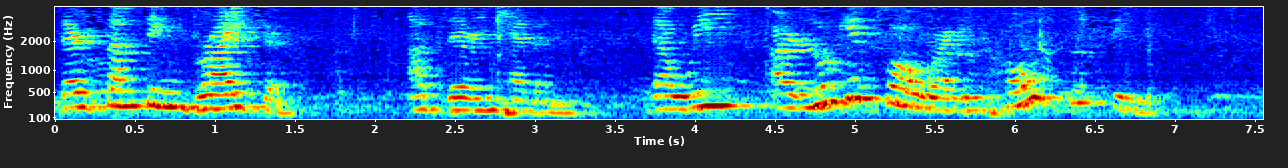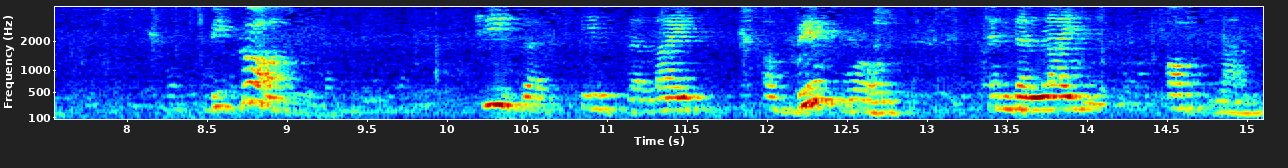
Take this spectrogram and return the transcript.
There's something brighter up there in heaven that we are looking forward and hope to see. Because Jesus is the light of this world and the light of life.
